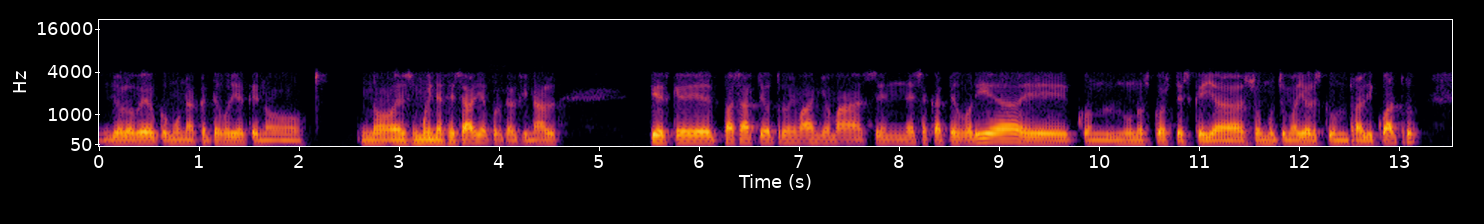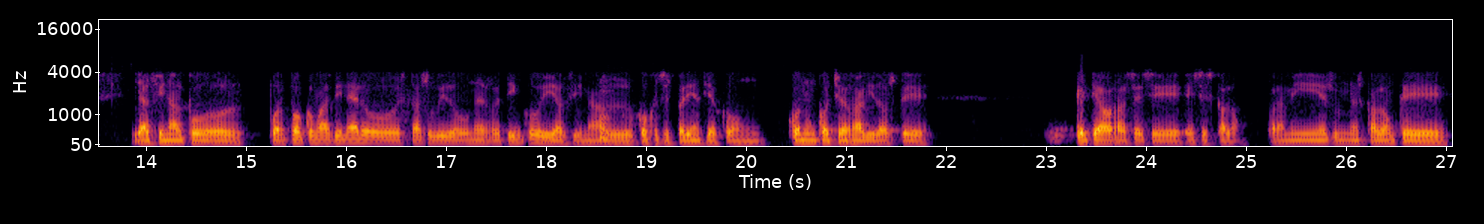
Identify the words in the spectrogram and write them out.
yo lo veo como una categoría que no, no es muy necesaria porque al final tienes que pasarte otro año más en esa categoría eh, con unos costes que ya son mucho mayores que un Rally 4 y al final por, por poco más dinero está subido un R5 y al final coges experiencia con, con un coche Rally 2 que, que te ahorras ese, ese escalón. Para mí es un escalón que,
